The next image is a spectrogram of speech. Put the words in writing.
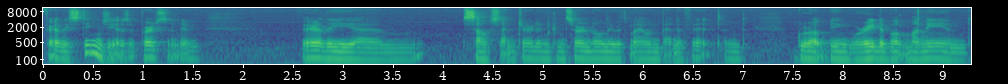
fairly stingy as a person and fairly um, self-centered and concerned only with my own benefit and grew up being worried about money and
